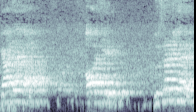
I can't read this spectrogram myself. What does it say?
क्या आ जाएगा और गेट दूसरा जो है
